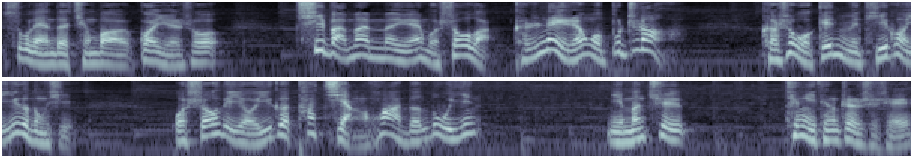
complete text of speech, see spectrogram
苏联的情报官员说：“七百万美元我收了，可是那人我不知道，可是我给你们提供一个东西，我手里有一个他讲话的录音。”你们去听一听，这是谁？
